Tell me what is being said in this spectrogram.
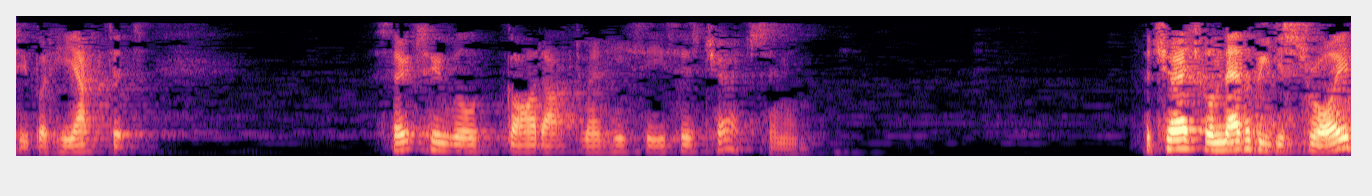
to, but he acted, so too will God act when he sees his church sinning. The church will never be destroyed,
